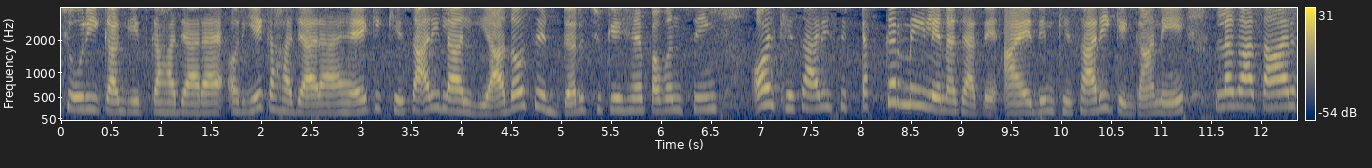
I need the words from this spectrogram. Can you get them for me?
चोरी का गीत कहा जा रहा है और ये कहा जा रहा है कि खेसारी लाल यादव से डर चुके हैं पवन सिंह और खेसारी से टक्कर नहीं लेना चाहते। आए दिन खेसारी के गाने लगातार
